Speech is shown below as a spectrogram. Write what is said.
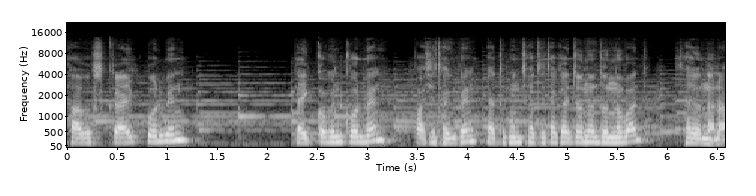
সাবস্ক্রাইব করবেন লাইক কমেন্ট করবেন, পাশে থাকবেন। এতক্ষণ সাথে থাকার জন্য ধন্যবাদ। সায়নারা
